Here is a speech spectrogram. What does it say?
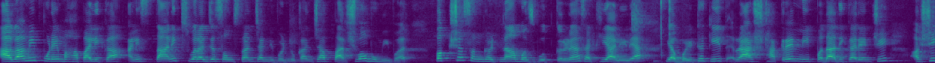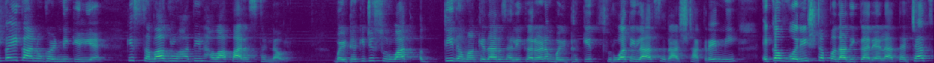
आगामी पुणे महापालिका आणि स्थानिक स्वराज्य संस्थांच्या निवडणुकांच्या पार्श्वभूमीवर पक्ष संघटना मजबूत करण्यासाठी आलेल्या या बैठकीत राज ठाकरेंनी पदाधिकाऱ्यांची अशी काही कानउघडणी केली आहे की सभागृहातील हवा पारस थंडावली. बैठकीची सुरुवात अगदी धमाकेदार झाली कारण बैठकीत सुरुवातीलाच राज ठाकरेंनी एका वरिष्ठ पदाधिकाऱ्याला त्याच्याच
